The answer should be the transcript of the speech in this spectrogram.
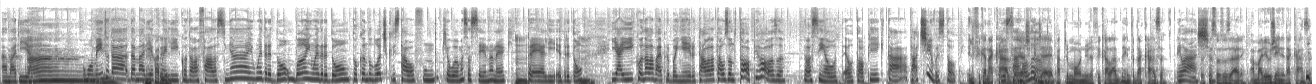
A Maria. Ah. O momento da, da Maria com ele, quando ela fala assim, ai, um edredom, um banho, um edredom, tocando lua de cristal ao fundo, que eu amo essa cena, né? Que Hum. pré ali, edredom. E aí, quando ela vai pro banheiro e tal, ela tá usando top rosa. Então, assim, é o, é o top que tá, tá ativo, esse top. Ele fica na casa, está eu acho que ele já é patrimônio, já fica lá dentro da casa. Eu Para as acho. pessoas usarem. A Maria Eugênia da casa.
